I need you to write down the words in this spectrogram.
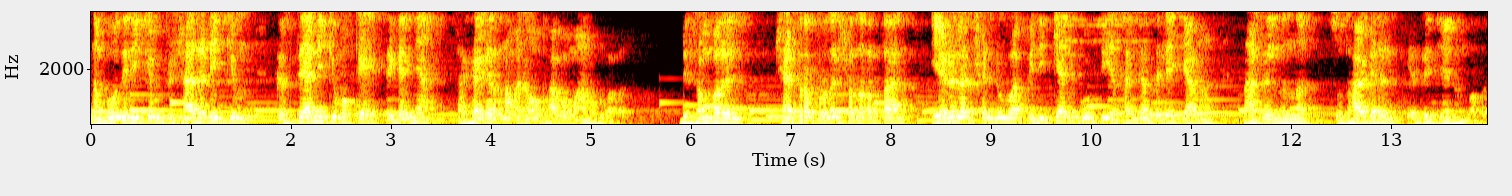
നമ്പൂതിരിക്കും പിഷാരടിക്കും ക്രിസ്ത്യാനിക്കുമൊക്കെ തികഞ്ഞ സഹകരണ മനോഭാവമാണുള്ളത്. ഡിസംബറിൽ ക്ഷേത്രപ്രതിഷ്ഠ നടത്താൻ ഏഴു ലക്ഷം രൂപ പിരിക്കാൻ കൂട്ടിയ സംഘത്തിലേക്കാണ് നാട്ടിൽ നിന്ന് സുധാകരൻ എത്തിച്ചേരുന്നത്.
